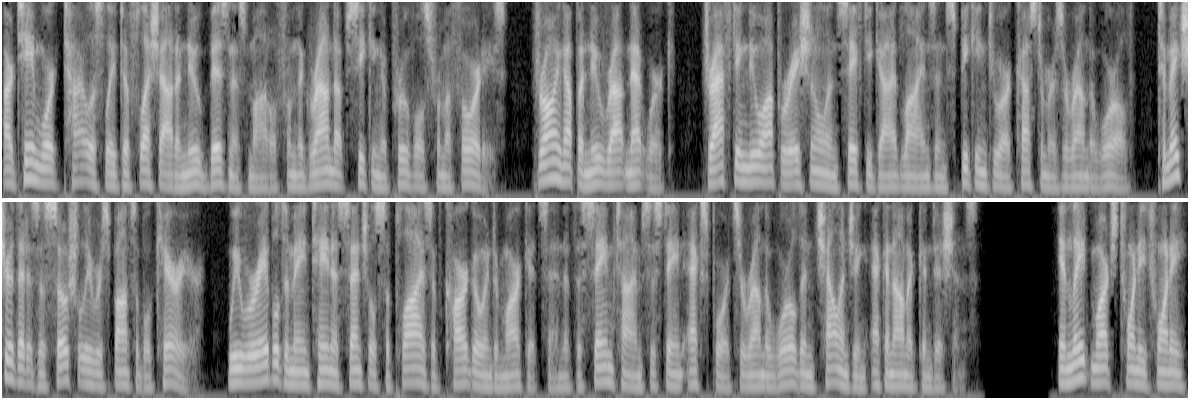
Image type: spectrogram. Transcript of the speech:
Our team worked tirelessly to flesh out a new business model from the ground up, seeking approvals from authorities, drawing up a new route network, drafting new operational and safety guidelines, and speaking to our customers around the world to make sure that as a socially responsible carrier, we were able to maintain essential supplies of cargo into markets and at the same time sustain exports around the world in challenging economic conditions. In late March 2020,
